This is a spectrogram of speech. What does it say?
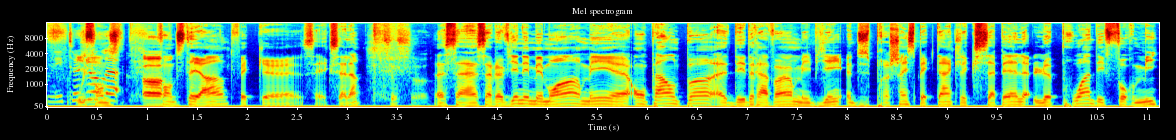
On est toujours ils font, là. du, Ah, font du théâtre, fait que c'est excellent. c'est ça. Ça, ça revient des mémoires, mais euh, on parle pas des Draveurs, mais bien du prochain spectacle qui s'appelle Le poids des fourmis.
